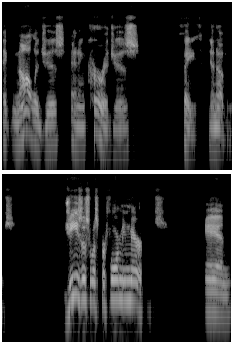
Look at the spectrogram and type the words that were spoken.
acknowledges and encourages faith in others. Jesus was performing miracles, and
